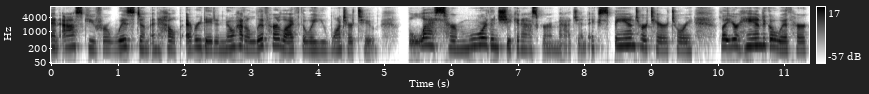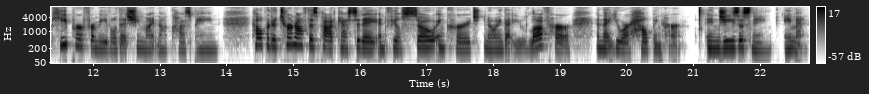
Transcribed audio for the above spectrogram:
and ask you for wisdom and help every day to know how to live her life the way you want her to. Bless her more than she can ask or imagine. Expand her territory. Let your hand go with her. Keep her from evil that she might not cause pain. Help her to turn off this podcast today and feel so encouraged knowing that you love her and that you are helping her. In Jesus' name, amen.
